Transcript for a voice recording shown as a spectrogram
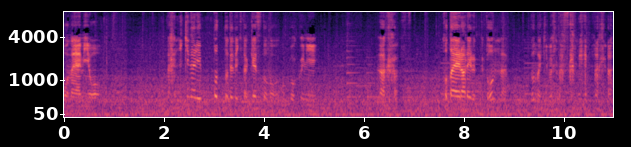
お悩みを、いきなりポッと出てきたゲストの僕に、なんか、答えられるってどんな、どんな気分なんですかね。なんか、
